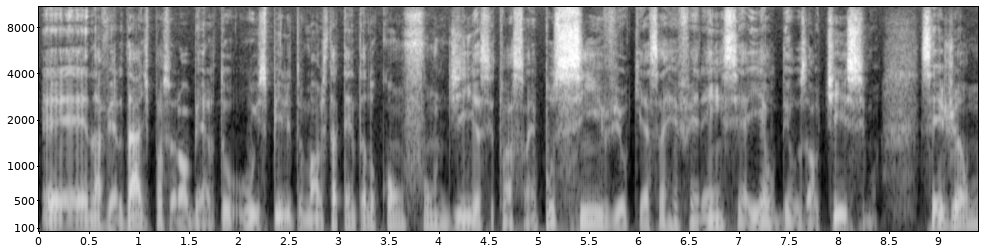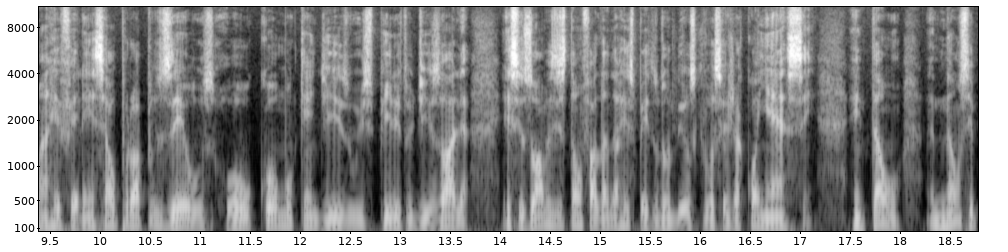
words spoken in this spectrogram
é, é, na verdade, pastor Alberto, o espírito mau está tentando confundir a situação. É possível que essa referência aí ao Deus Altíssimo seja uma referência ao próprio Zeus, ou como quem diz, o espírito diz: olha, esses homens estão falando a respeito de um Deus que vocês já conhecem. Então, não se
